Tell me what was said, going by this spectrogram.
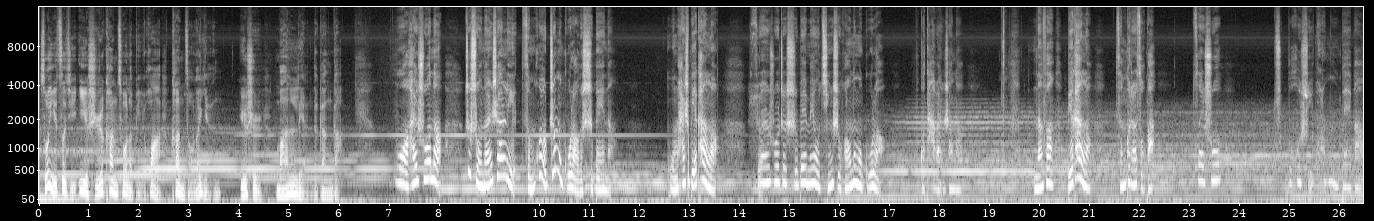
所以自己一时看错了笔画，看走了眼，于是满脸的尴尬。我还说呢，这守南山里怎么会有这么古老的石碑呢？我们还是别看了。虽然说这石碑没有秦始皇那么古老，不过大晚上的，南方别看了，咱们快点走吧。再说，这不会是一块墓碑吧？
